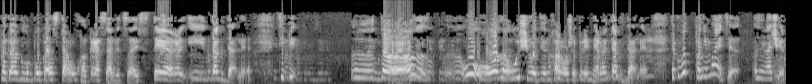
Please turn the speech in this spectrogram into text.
какая глубокая старуха, красавица Эстер и так далее. Теперь, Э, да, э, о, о, еще один хороший пример и так далее. Так вот, понимаете, значит,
